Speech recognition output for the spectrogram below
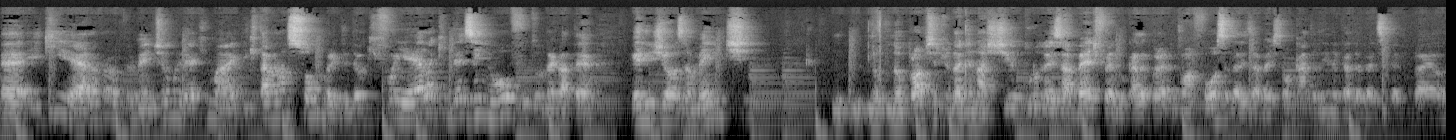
é, e que era provavelmente a mulher que mais, que estava na sombra, entendeu? Que foi ela que desenhou o futuro da Inglaterra religiosamente, no, no próprio sentido da dinastia, tudo. A Elizabeth foi educada por ela, então a força da Elizabeth, tem uma carta linda que a Elizabeth escreve para ela,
